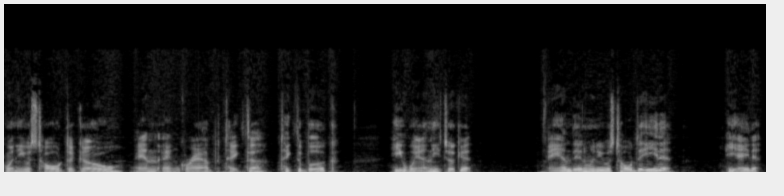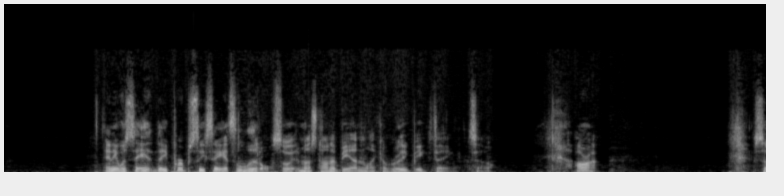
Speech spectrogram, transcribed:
when he was told to go and, and grab, take the, take the book, he went and he took it. And then when he was told to eat it, he ate it. And it was they purposely say it's little, so it must not have been like a really big thing. So, all right. So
